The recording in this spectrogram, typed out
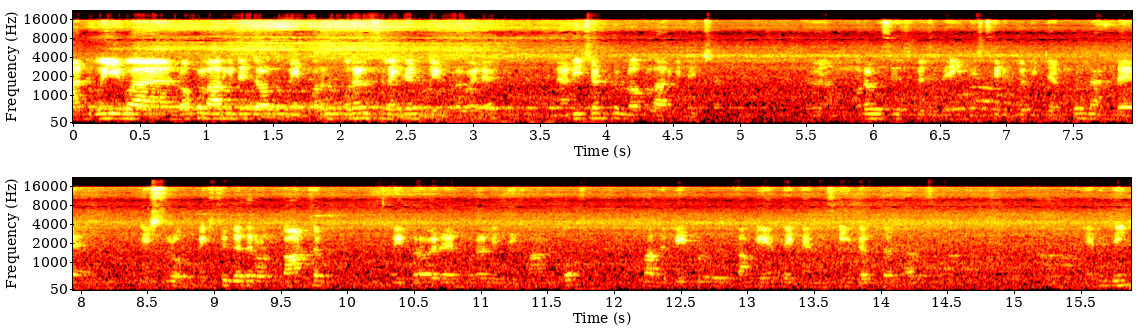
And we, uh, local architecture also, we, mural selection we provided in addition to local architecture. Uh, Murals is specifically in this Tirupati temple and uh, ISRO, mixed together on concept, we provided mural in the concourse. For the people who come here, they can see themselves. Uh, Anything?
